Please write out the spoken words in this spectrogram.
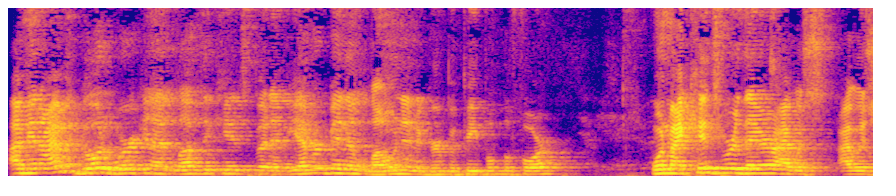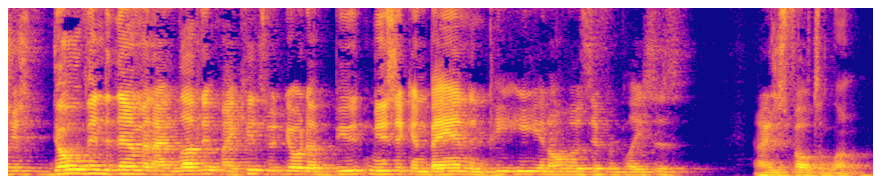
I mean, I would go to work and I'd love the kids, but have you ever been alone in a group of people before? When my kids were there, I was I was just dove into them and I loved it. My kids would go to music and band and PE and all those different places, and I just felt alone.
